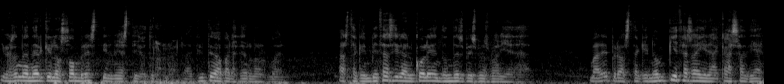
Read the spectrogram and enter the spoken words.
Y vas a entender que los hombres tienen este otro rol. A ti te va a parecer normal. Hasta que empiezas a ir al cole, entonces ves más variedad. ¿Vale? Pero hasta que no empiezas a ir a casa de,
